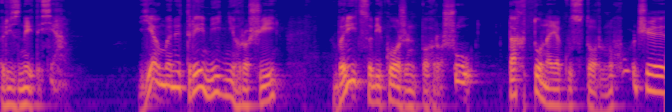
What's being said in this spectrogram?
різнитися. Є в мене три мідні гроші. Беріть собі кожен по грошу, та хто на яку сторону хоче,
